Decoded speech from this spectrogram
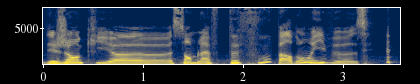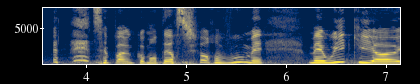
des gens qui euh, semblent un peu fous, pardon Yves, c'est pas un commentaire sur vous, mais, oui, qui, euh,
